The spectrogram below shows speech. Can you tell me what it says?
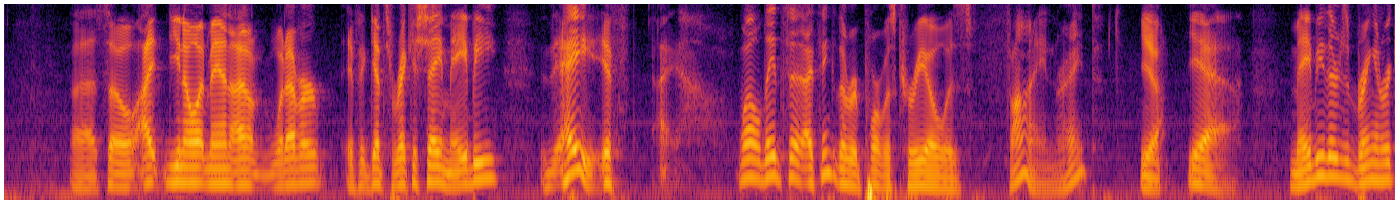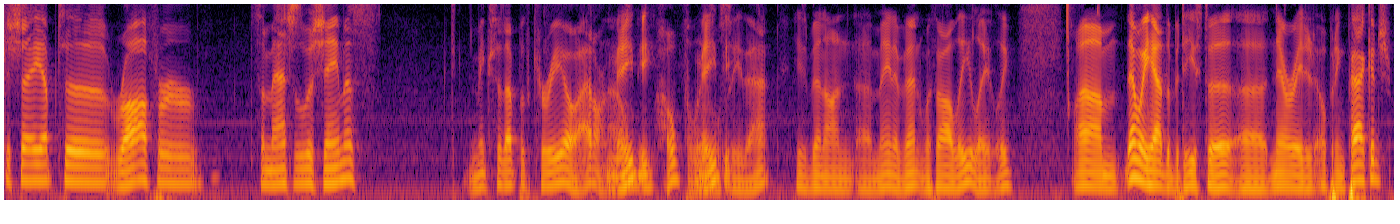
Uh, so I, you know what, man, I don't. Whatever. If it gets Ricochet, maybe. Hey, if I, well, they'd said. I think the report was Carrillo was fine, right? Yeah. Yeah, maybe they're just bringing Ricochet up to Raw for some matches with Sheamus. Mix it up with Carrillo. I don't know. Maybe. Hopefully, Maybe. we'll see that. He's been on uh, main event with Ali lately. Um, then we had the Batista uh, narrated opening package,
